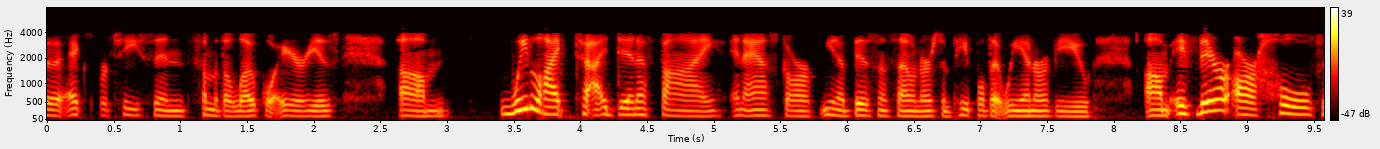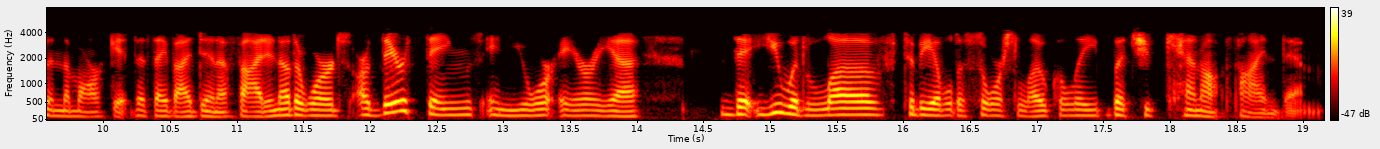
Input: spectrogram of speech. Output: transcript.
the expertise in some of the local areas. Um, we like to identify and ask our you know business owners and people that we interview um, if there are holes in the market that they've identified. In other words, are there things in your area that you would love to be able to source locally, but you cannot find them?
